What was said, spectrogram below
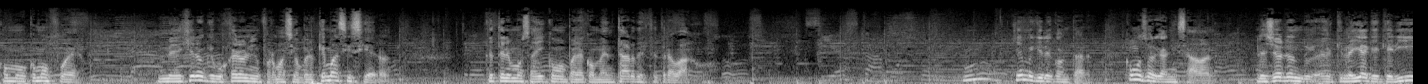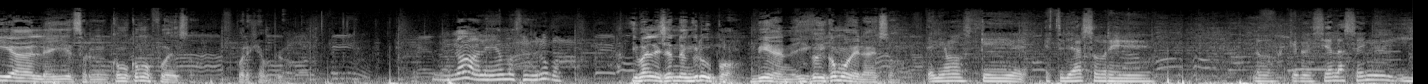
¿Cómo, cómo fue? Me dijeron que buscaron información, pero ¿qué más hicieron? ¿Qué tenemos ahí como para comentar de este trabajo? ¿Mm? ¿Quién me quiere contar? ¿Cómo se organizaban? ¿Leyeron, eh, ¿Leía que quería? Leí, ¿cómo, ¿Cómo fue eso, por ejemplo? No, leíamos en grupo. Iban leyendo en grupo, bien. ¿Y, cómo era eso? Teníamos que estudiar sobre lo que nos decía la seño y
